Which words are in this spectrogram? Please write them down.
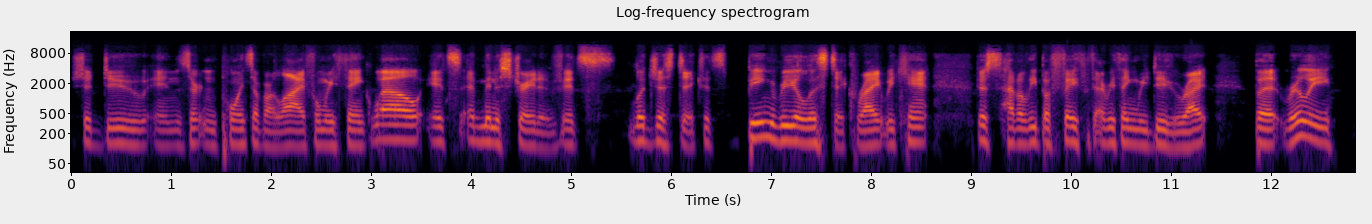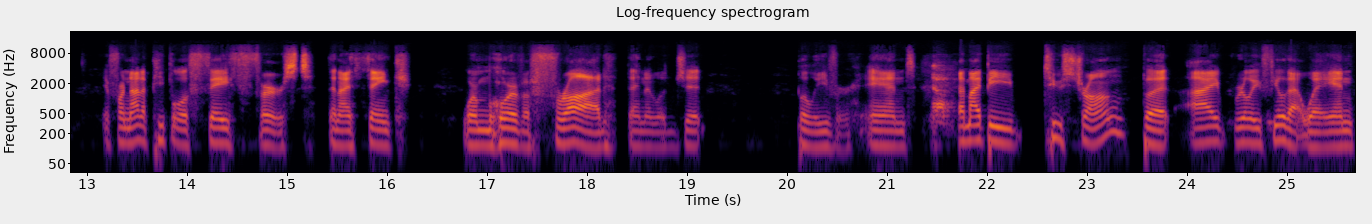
should do in certain points of our life when we think, well, it's administrative, it's logistics, it's being realistic, right? We can't just have a leap of faith with everything we do, right? But really, if we're not a people of faith first, then I think we're more of a fraud than a legit believer. And yeah. that might be too strong, but I really feel that way. And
